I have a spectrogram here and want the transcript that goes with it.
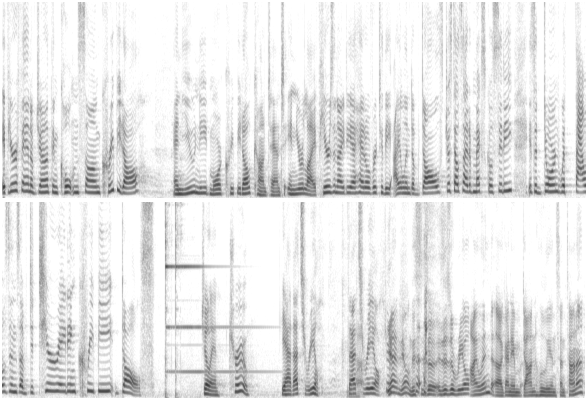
If you're a fan of Jonathan Coulton's song Creepy Doll, and you need more creepy doll content in your life, here's an idea. Head over to the island of dolls just outside of Mexico City. It's adorned with thousands of deteriorating, creepy dolls. Jillian. True. Yeah, that's real. That's real. Yeah, no, this is a this is a real island. a guy named Don Julian Santana.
